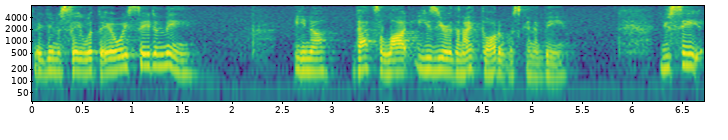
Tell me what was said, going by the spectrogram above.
They're going to say what they always say to me Ina, that's a lot easier than I thought it was going to be. You see,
